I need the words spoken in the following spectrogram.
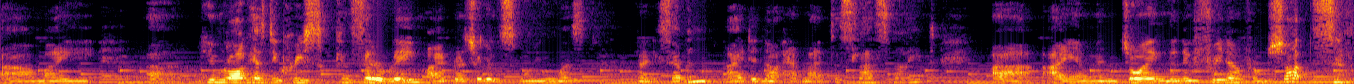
uh, my Humalog has decreased considerably. My blood sugar this morning was 97. I did not have Lantus last night. Uh, I am enjoying the new freedom from shots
